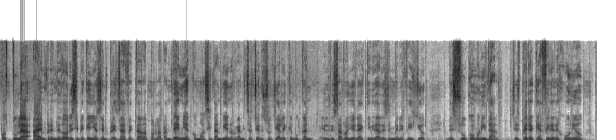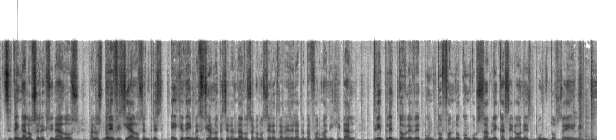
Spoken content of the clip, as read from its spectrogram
postula a emprendedores y pequeñas empresas afectadas por la pandemia, como así también organizaciones sociales que buscan el desarrollo de actividades en beneficio de su comunidad. Se espera que a fines de junio se tenga a los seleccionados, a los beneficiados en tres ejes de inversión, lo que serán dados a conocer a través de la plataforma digital www.fondoconcursablecaserones.cl.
